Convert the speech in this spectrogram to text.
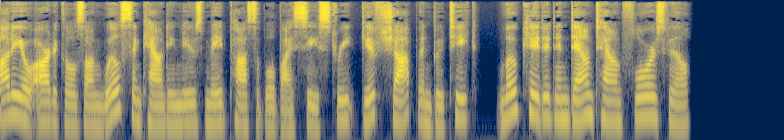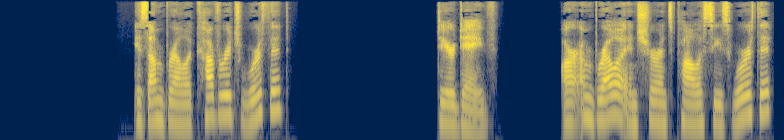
Audio articles on Wilson County News made possible by C Street Gift Shop and Boutique, located in downtown Floresville. Is umbrella coverage worth it? Dear Dave, Are umbrella insurance policies worth it,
